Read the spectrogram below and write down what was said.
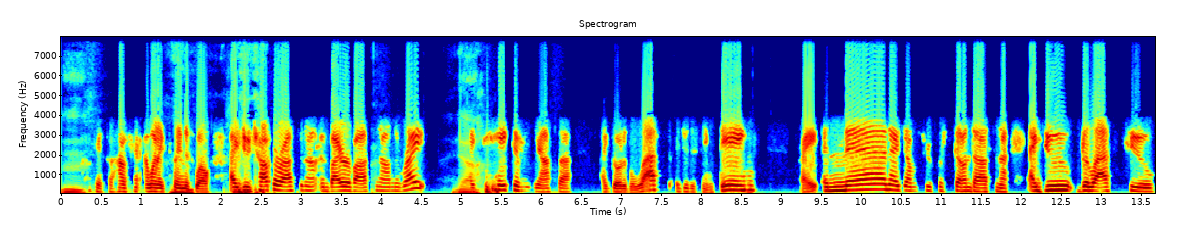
Mm, Okay, so how can I want to explain this well? I do Chakrasana and Bhairavasana on the right. yeah. I take a vinyasa. I go to the left. I do the same thing, right? And then I jump through for Skandasana. I do the last two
